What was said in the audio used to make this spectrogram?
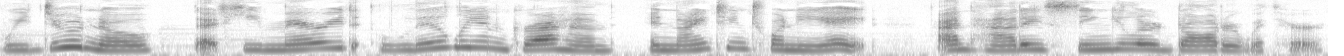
We do know that he married Lillian Graham in 1928 and had a singular daughter with her.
